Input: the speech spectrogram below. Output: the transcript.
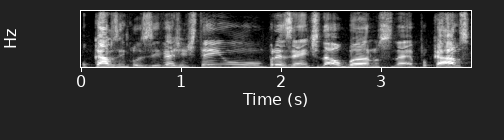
o Carlos, inclusive, a gente tem um presente da Albanos, né, pro Carlos.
